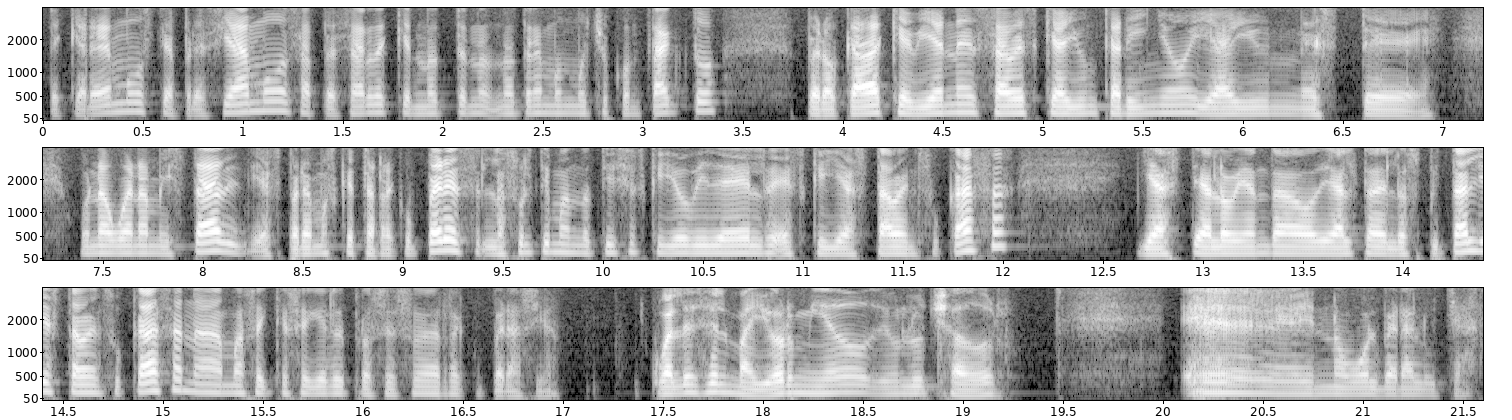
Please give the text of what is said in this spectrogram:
te queremos, te apreciamos, a pesar de que no, te- no tenemos mucho contacto, pero cada que vienes sabes que hay un cariño y hay un, este, una buena amistad y esperemos que te recuperes. Las últimas noticias que yo vi de él es que ya estaba en su casa, ya, ya lo habían dado de alta del hospital, ya estaba en su casa, nada más hay que seguir el proceso de recuperación. ¿Cuál es el mayor miedo de un luchador? Eh, no volver a luchar.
